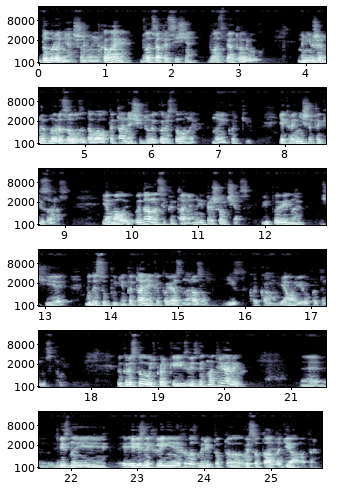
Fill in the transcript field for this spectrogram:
Доброго дня, шановні колеги. 20 січня 2025 року. Мені вже неодноразово задавало питання щодо використовуваних мною як раніше, так і зараз. Я мало відповідав на ці питання, ну і прийшов час. Відповідно, ще буде супутнє питання, яке пов'язане разом із корками. Я вам його продемонструю. Використовують корки з різних матеріалів, е, різної, різних лінійних розмірів, тобто висота та діаметр.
